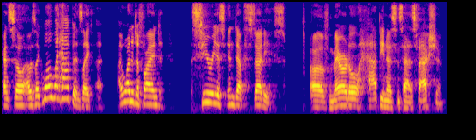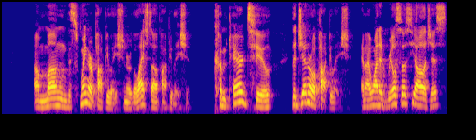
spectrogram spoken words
And so I was like, well, what happens? Like I wanted to find serious in-depth studies of marital happiness and satisfaction among the swinger population or the lifestyle population compared to the general population. And I wanted real sociologists,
